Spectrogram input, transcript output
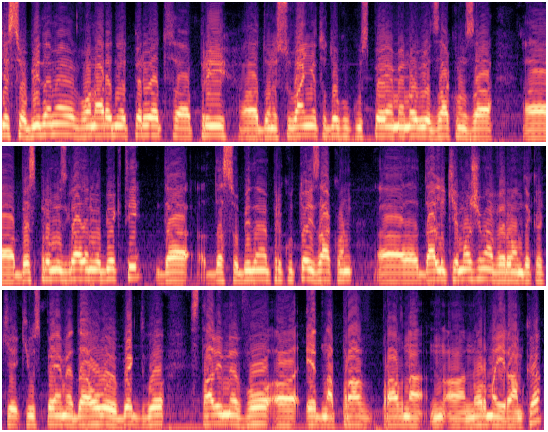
Ќе се обидеме во наредниот период при донесувањето доколку успееме новиот закон за бесправно изградени објекти да да се обидеме преку тој закон дали ќе можеме, верувам дека ќе ќе успееме да овој објект го ставиме во една прав, правна норма и рамка.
